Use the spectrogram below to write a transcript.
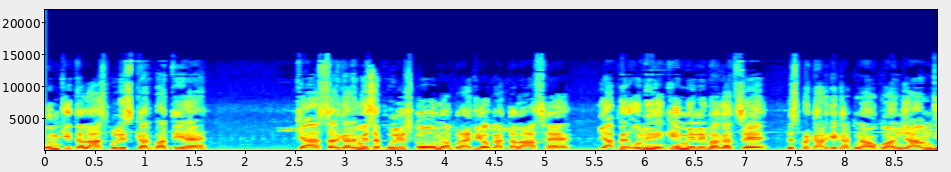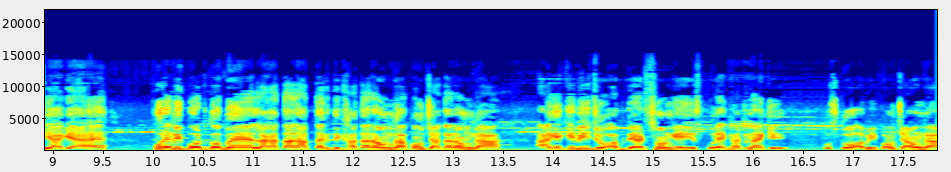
उनकी तलाश पुलिस कर पाती है? क्या सरगर्मी से पुलिस को उन अपराधियों का तलाश है या फिर उन्हीं की मिली भगत से इस प्रकार की घटनाओं को अंजाम दिया गया है? पूरे रिपोर्ट को मैं लगातार आप तक दिखाता रहूँगा पहुँचाता रहूँगा। आगे की भी जो अपडेट्स होंगी इस पूरे घटना की उसको अभी पहुँचाऊँगा।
